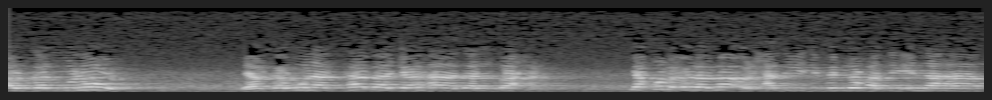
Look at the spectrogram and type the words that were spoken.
أو كالملوك. يركبون ثبج هذا البحر. يقول علماء الحديث في اللغة إنها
